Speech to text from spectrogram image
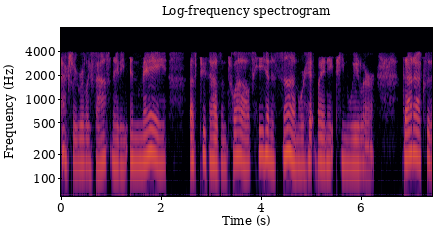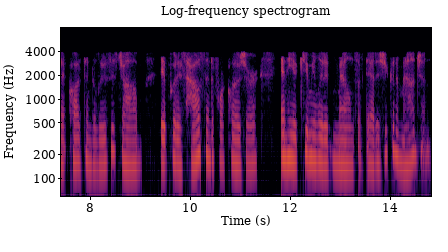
actually really fascinating. In May of 2012, he and his son were hit by an 18-wheeler. That accident caused him to lose his job. It put his house into foreclosure, and he accumulated mounds of debt, as you can imagine.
